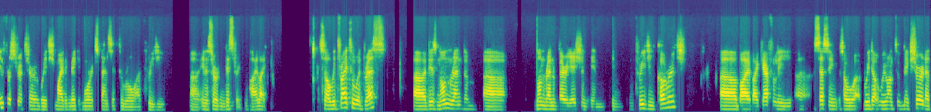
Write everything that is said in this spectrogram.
infrastructure, which might make it more expensive to roll out 3G uh, in a certain district of high lightning. So we try to address uh, this non-random uh, non-random variation in, in, in 3G coverage by by carefully assessing. So we don't we want to make sure that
